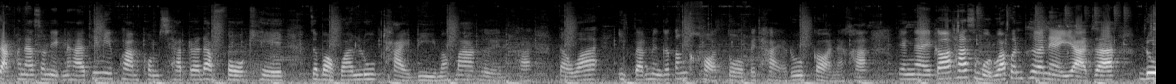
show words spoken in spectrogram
จาก Panasonic นะคะ ที่มีความคมชัดระดับ 4K จะบอกว่ารูปถ่ายดีมาก ๆ เลยนะคะ แต่ว่าอีกแป๊บหนึ่งก็ต้องขอตัวไปถ่ายรูปก่อนนะคะ ยังไงก็ถ้าสมมติว่าเพื่อนๆเนี่ยอยากจะดู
